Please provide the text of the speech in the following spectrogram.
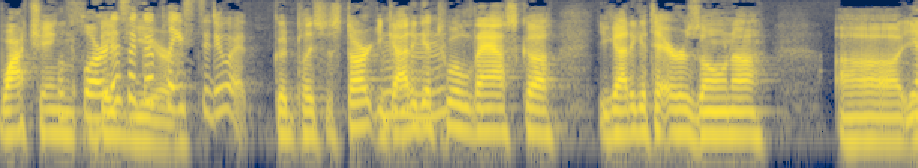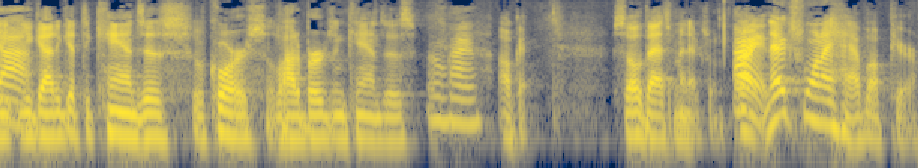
watching. Florida's a good year. place to do it. Good place to start. You got to get to Alaska. You got to get to Arizona. Uh, you, Yeah. you got to get to Kansas, of course. A lot of birds in Kansas. Okay. Okay. So that's my next one. All All right. right. Next one I have up here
